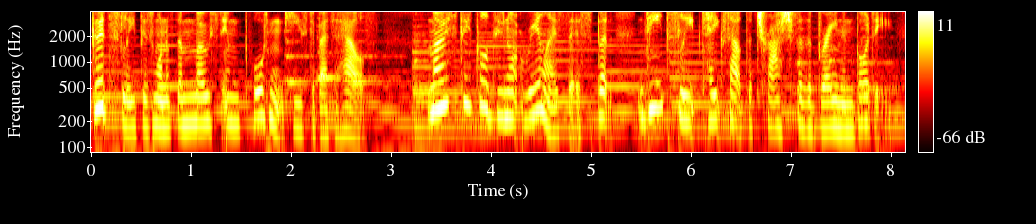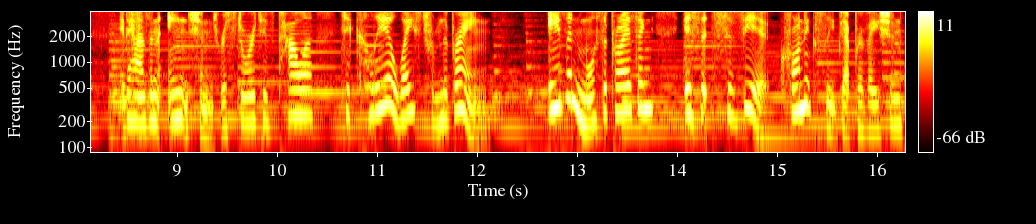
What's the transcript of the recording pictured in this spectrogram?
Good sleep is one of the most important keys to better health. Most people do not realize this, but deep sleep takes out the trash for the brain and body. It has an ancient restorative power to clear waste from the brain. Even more surprising is that severe chronic sleep deprivation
